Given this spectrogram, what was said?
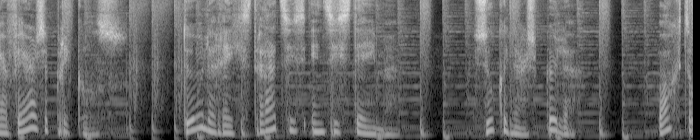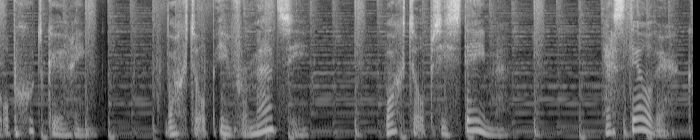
Perverse prikkels. Dubbele registraties in systemen. Zoeken naar spullen. Wachten op goedkeuring. Wachten op informatie. Wachten op systemen. Herstelwerk.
